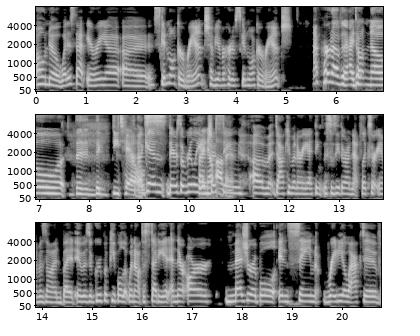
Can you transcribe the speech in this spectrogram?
oh no what is that area uh skinwalker ranch have you ever heard of skinwalker ranch I've heard of it. I don't know the the details. Again, there's a really But I know of interesting um, documentary. I think this was either on Netflix or Amazon, but it was a group of people that went out to study it, and there are measurable insane radioactive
